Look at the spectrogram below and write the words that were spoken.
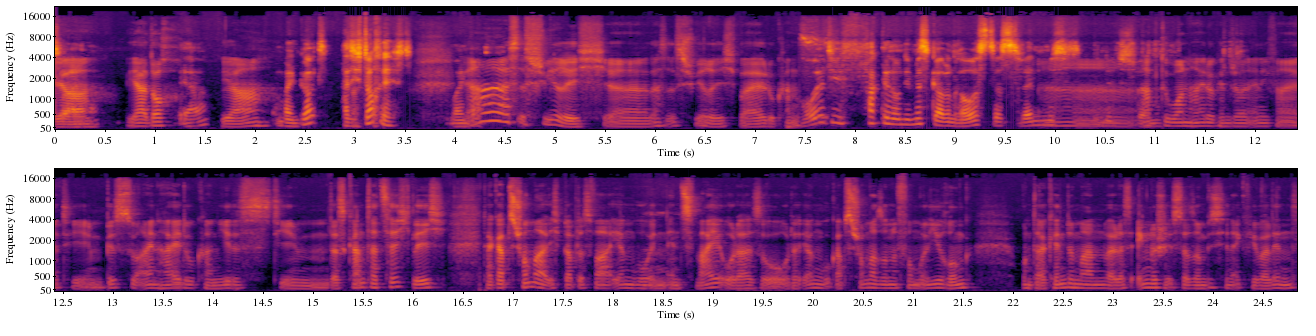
ja, Ja, doch. Ja. Ja. Oh mein Gott, hatte ich doch recht. Oh mein Gott. Ja, es ist schwierig. äh, Das ist schwierig, weil du kannst. Hol die Fackeln und die Mistgabeln raus, dass Sven Äh, up to one Haido can join any fire team. Bis zu ein Haido kann jedes Team. Das kann tatsächlich. Da gab es schon mal, ich glaube, das war irgendwo in N2 oder so, oder irgendwo gab es schon mal so eine Formulierung. Und da könnte man, weil das Englische ist da so ein bisschen äquivalent,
